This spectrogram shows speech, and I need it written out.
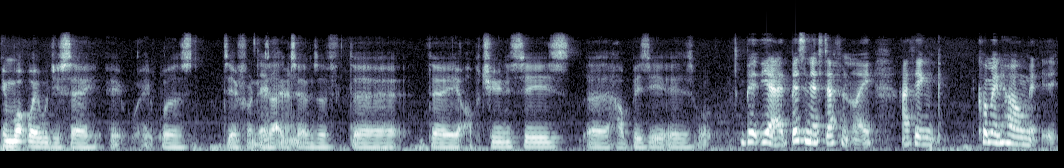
In what way would you say it, it was different? Is that in terms of the the opportunities, uh, how busy it is? What, But yeah, business definitely. I think coming home, it,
